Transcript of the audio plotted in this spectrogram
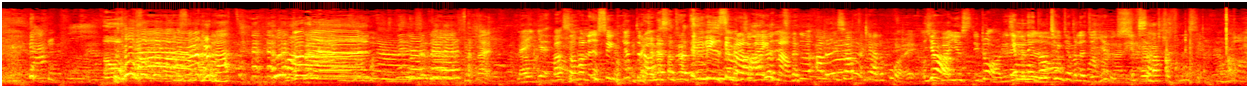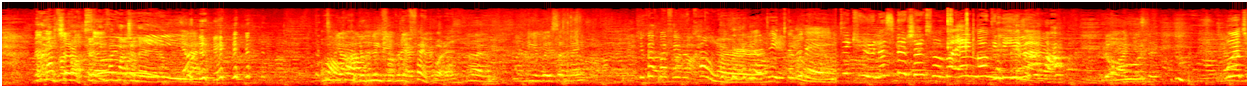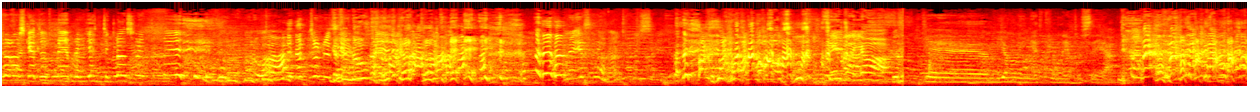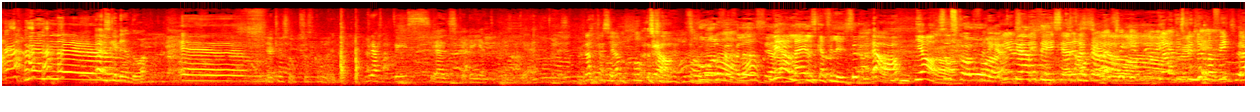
Nej. Alltså har ni synkat idag? Jag kan nästan tro att det är vi som är varandra alla. innan. Du har alltid svarta kläder på dig. Alltså, Ja. bara just idag. Ja men idag tänkte jag vara lite ljus för att matcha Felicia. Vi matchar också. Jag matchar dig. Oh, du har din favoritfärg på dig. Ingen bryr sig om mig. You got my favorite color. Jag tänkte på dig. Det är kul, en sån här chans får man bara en gång i livet. Och jag tror de ska ta upp mig, jag blev jätteglad så var det inte mig. Jag tror du Jag ska... tror nog Men jag ska göra Sluta, ja! Ehm, jag har inget frånigt att säga. Men... Jag Eh, älskar dig ändå. ehm, Jag kanske också ska hålla i det. Grattis, jag älskar dig jättemycket. Grattis igen. Ja, Skål för Felicia. Vi alla älskar Felicia. ja Ja. så skål för det. Grattis. Grattis din dumma fitta.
